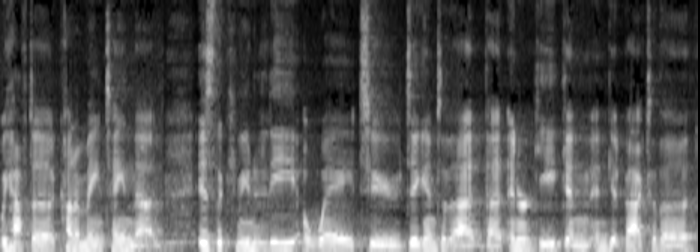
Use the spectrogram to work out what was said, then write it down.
we have to kind of maintain that. Is the community a way to dig into that that inner geek and, and get back to the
